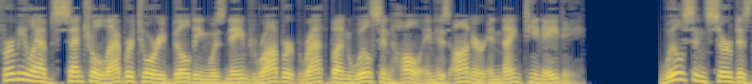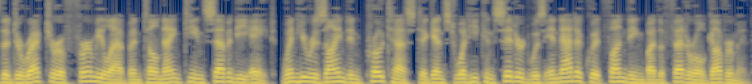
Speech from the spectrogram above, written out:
Fermilab's central laboratory building was named Robert Rathbun Wilson Hall in his honor in 1980. Wilson served as the director of Fermilab until 1978, when he resigned in protest against what he considered was inadequate funding by the federal government.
